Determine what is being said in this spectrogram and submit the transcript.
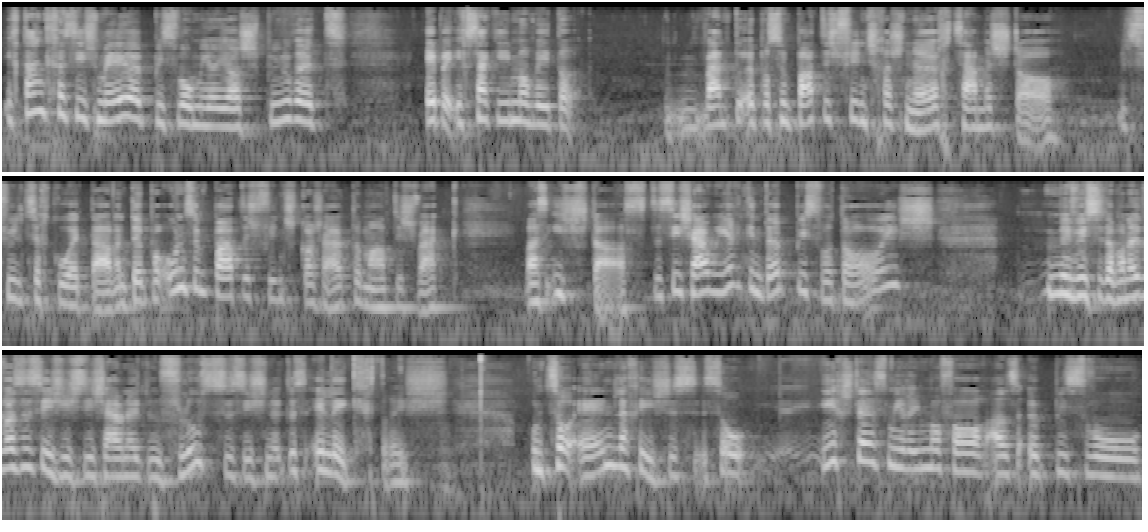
Ich denke, es ist mehr etwas, wo wir ja spüren. Eben, ich sage immer wieder, wenn du jemanden sympathisch findest, kannst du näher zusammenstehen. Es fühlt sich gut an. Wenn du jemanden unsympathisch findest, gehst du automatisch weg. Was ist das? Das ist auch irgendetwas, was da ist. Wir wissen aber nicht, was es ist. Es ist auch nicht ein Fluss, es ist nicht ein elektrisch. Und so ähnlich ist es. So, ich stelle es mir immer vor als etwas, wo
